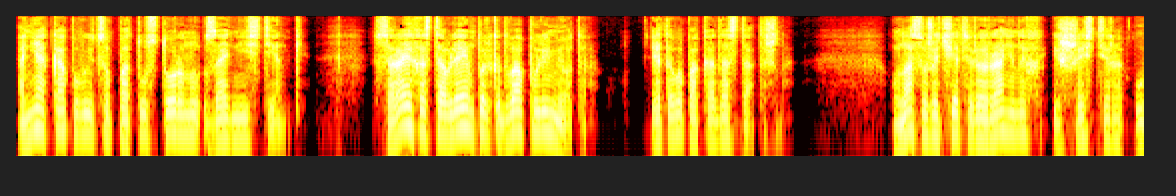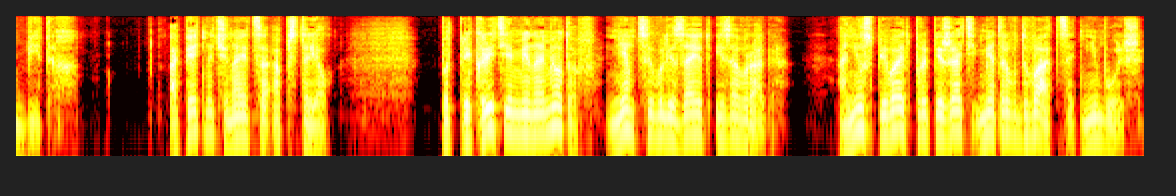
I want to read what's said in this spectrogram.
они окапываются по ту сторону задней стенки. В сараях оставляем только два пулемета. Этого пока достаточно. У нас уже четверо раненых и шестеро убитых. Опять начинается обстрел. Под прикрытием минометов немцы вылезают из оврага. Они успевают пробежать метров двадцать, не больше.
